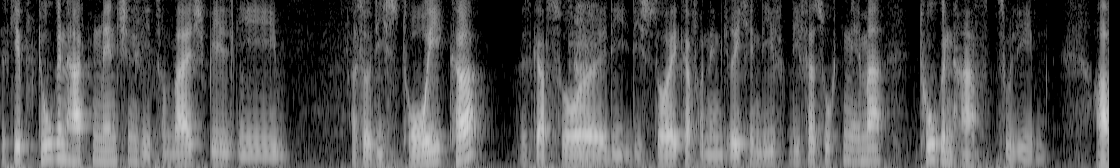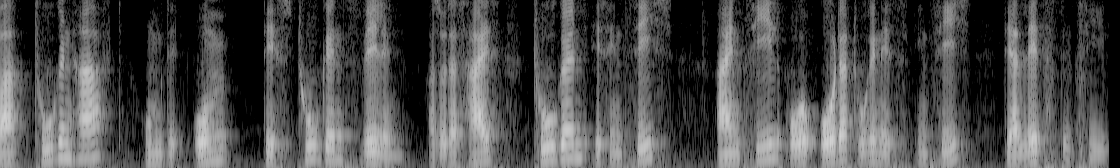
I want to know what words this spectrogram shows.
es gibt tugendhaften Menschen wie zum Beispiel die, also die Stoiker, es gab so die, die Stoiker von den Griechen, die, die versuchten immer tugendhaft zu leben. Aber tugendhaft um, um des Tugens willen. Also das heißt, Tugend ist in sich ein Ziel oder Tugend ist in sich der letzte Ziel.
